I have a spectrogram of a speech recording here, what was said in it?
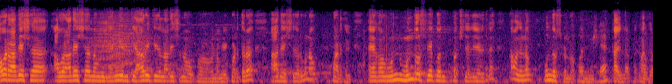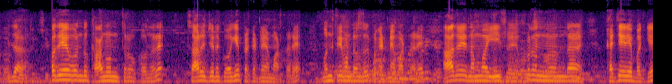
ಅವರ ಆದೇಶ ಅವರ ಆದೇಶ ನಮಗೆ ಹೆಂಗೆ ರೀತಿ ಯಾವ ರೀತಿ ಆದೇಶ ನಾವು ನಮಗೆ ಕೊಡ್ತಾರೋ ಆದೇಶದವರೆಗೂ ನಾವು ಮಾಡ್ತೀವಿ. ಯಾಕೆ ಅವ್ರು ಮುಂದೆ ಮುಂದುವರಿಸಬೇಕು ಅಂತ ಪಕ್ಷದಲ್ಲಿ ಹೇಳಿದ್ರೆ ನಾವು ಅದನ್ನು ಮುಂದುವರ್ಸ್ಕೊಂಡು ಹೋಗ್ತೀವಿ ನಿಮಿಷ. ಅದೇ ಯಾವುದೇ ಒಂದು ಕಾನೂನು ತರಬೇಕು ಅಂದರೆ ಸಾರ್ವಜನಿಕವಾಗಿ ಪ್ರಕಟಣೆ ಮಾಡ್ತಾರೆ ಮಂತ್ರಿಮಂಡಲದಲ್ಲಿ ಪ್ರಕಟಣೆ ಮಾಡ್ತಾರೆ. ಆದರೆ ನಮ್ಮ ಈ ಕಚೇರಿಯ ಬಗ್ಗೆ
